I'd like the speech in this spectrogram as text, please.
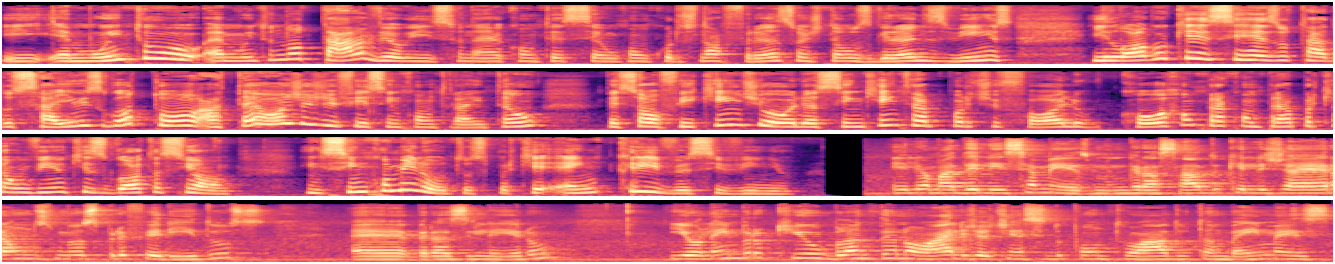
E é muito, é muito notável isso, né? Acontecer um concurso na França, onde estão os grandes vinhos. E logo que esse resultado saiu, esgotou. Até hoje é difícil encontrar. Então, pessoal, fiquem de olho. Assim que entrar pro portfólio, corram para comprar, porque é um vinho que esgota assim, ó, em cinco minutos. Porque é incrível esse vinho. Ele é uma delícia mesmo. Engraçado que ele já era um dos meus preferidos é, brasileiro. E eu lembro que o Blanc de Noir já tinha sido pontuado também, mas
